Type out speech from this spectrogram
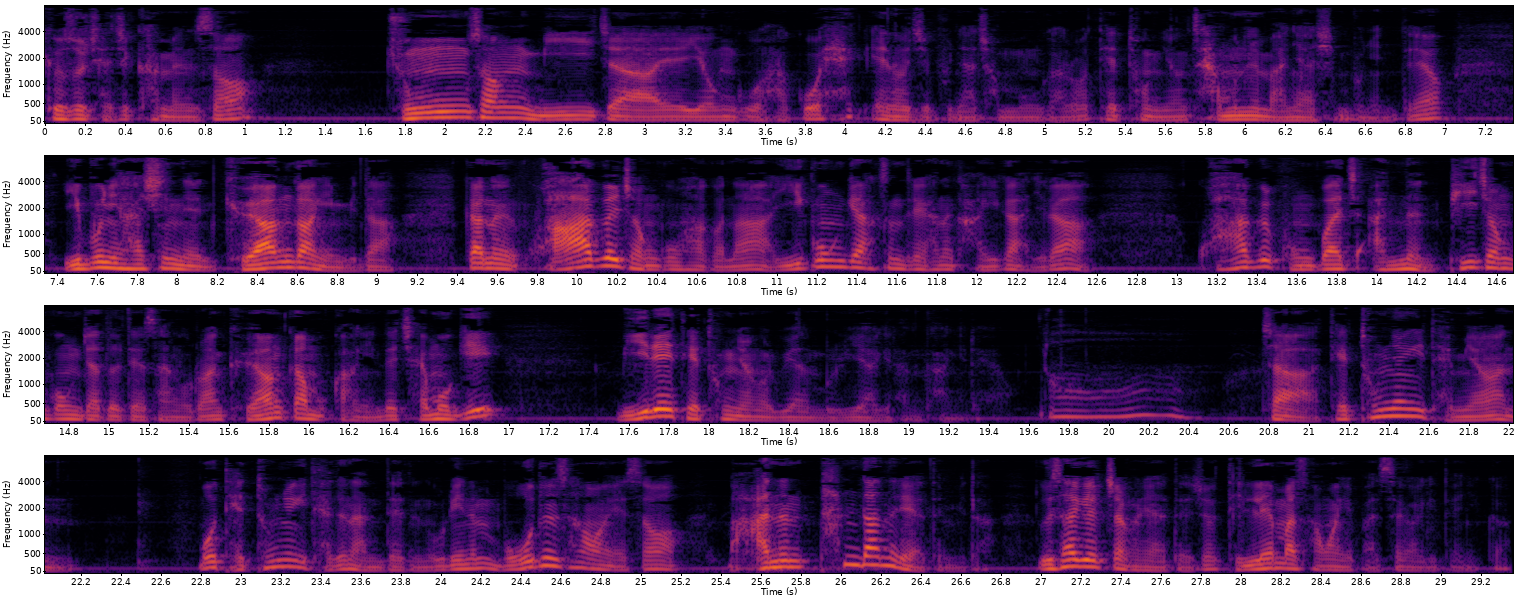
교수 재직하면서 중성 미자의 연구하고 핵 에너지 분야 전문가로 대통령 자문을 많이 하신 분인데요. 이분이 하시는 교양 강의입니다. 그러니까는 과학을 전공하거나 이공계 학생들이 하는 강의가 아니라 과학을 공부하지 않는 비전공자들 대상으로 한 교양 과목 강의인데 제목이 미래 대통령을 위한 물리학이라는 강의래요. 어. 자, 대통령이 되면 뭐 대통령이 되든 안 되든 우리는 모든 상황에서 많은 판단을 해야 됩니다. 의사결정을 해야 되죠. 딜레마 상황이 발생하게 되니까.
